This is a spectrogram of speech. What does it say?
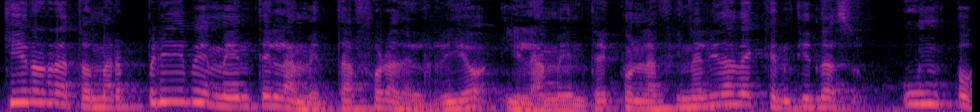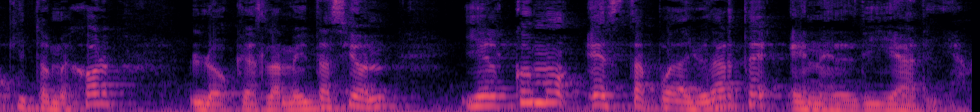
quiero retomar brevemente la metáfora del río y la mente con la finalidad de que entiendas un poquito mejor lo que es la meditación y el cómo ésta puede ayudarte en el día a día.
